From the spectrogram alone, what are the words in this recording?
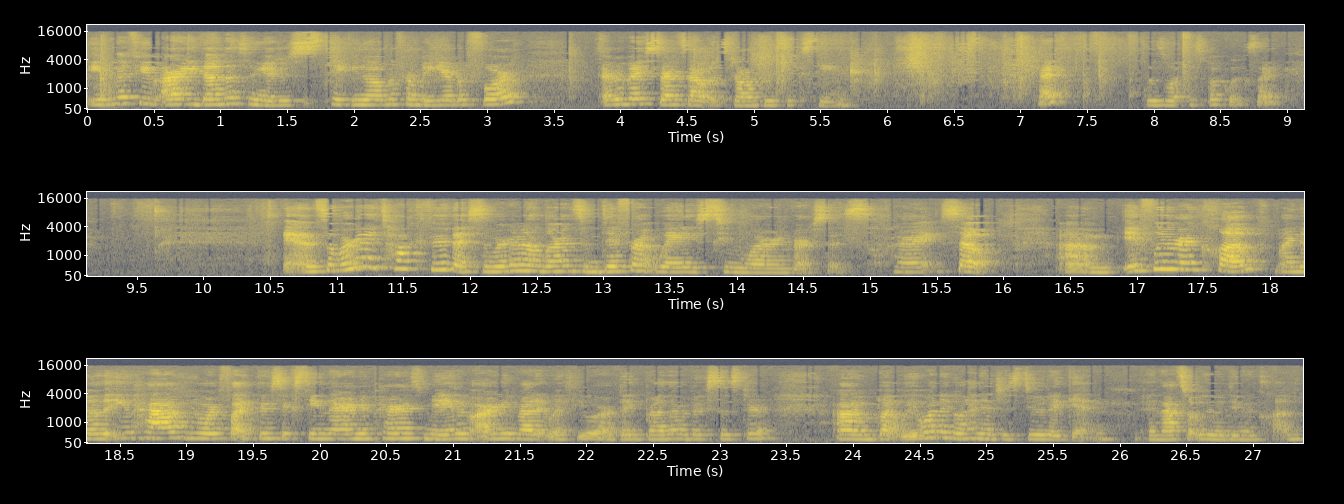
Even if you've already done this and you're just taking over from a year before, everybody starts out with John 3.16. Okay? This is what this book looks like. And so we're going to talk through this and we're going to learn some different ways to learn verses. All right, so um, if we were in club, I know that you have your Flight 316 there and your parents may have already read it with you or a big brother or big sister. Um, but we want to go ahead and just do it again. And that's what we would do in club,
